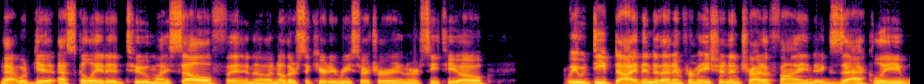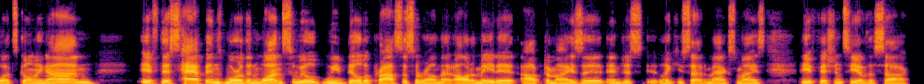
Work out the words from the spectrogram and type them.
that would get escalated to myself and uh, another security researcher and our CTO. We would deep dive into that information and try to find exactly what's going on. If this happens more than once, we'll we build a process around that, automate it, optimize it, and just like you said, maximize the efficiency of the SOC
